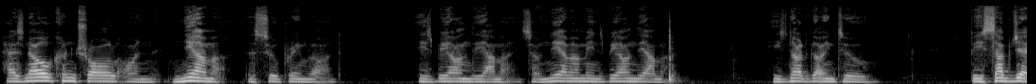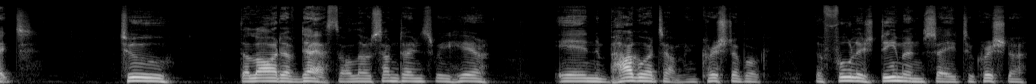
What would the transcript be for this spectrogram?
has no control on Niyama, the Supreme Lord. He's beyond the Yama. So Niyama means beyond the Yama. He's not going to be subject to the Lord of Death, although sometimes we hear in Bhagavatam, in Krishna book, the foolish demons say to Krishna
